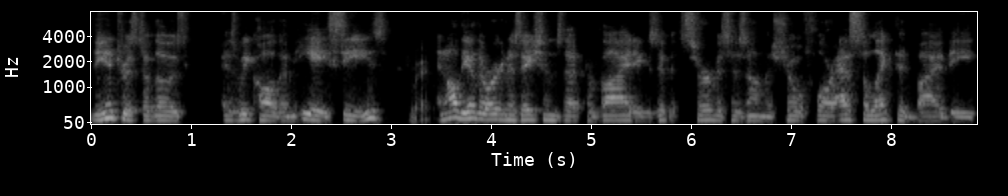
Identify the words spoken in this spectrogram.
the interest of those, as we call them, EACs, right. and all the other organizations that provide exhibit services on the show floor as selected by the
